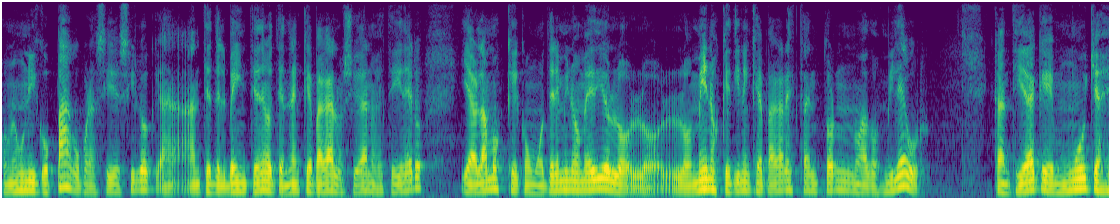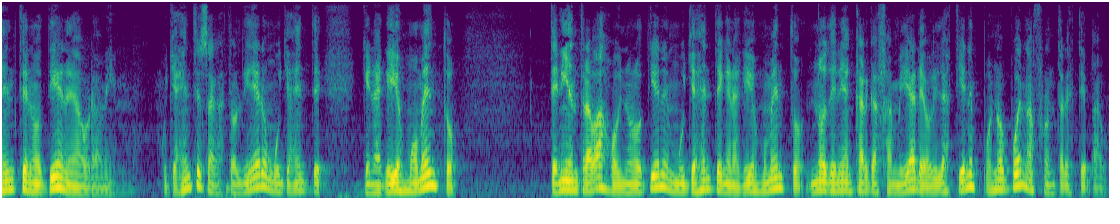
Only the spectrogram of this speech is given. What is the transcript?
un único pago, por así decirlo, que antes del 20 de enero tendrán que pagar los ciudadanos este dinero y hablamos que como término medio lo, lo, lo menos que tienen que pagar está en torno a 2.000 euros, cantidad que mucha gente no tiene ahora mismo. Mucha gente se ha gastado el dinero, mucha gente que en aquellos momentos tenían trabajo y no lo tienen, mucha gente que en aquellos momentos no tenían cargas familiares, hoy las tienen, pues no pueden afrontar este pago.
